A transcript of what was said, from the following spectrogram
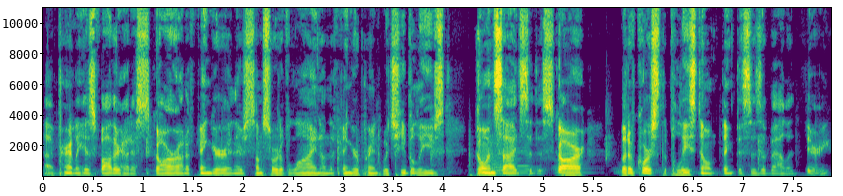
Apparently, his father had a scar on a finger, and there's some sort of line on the fingerprint, which he believes coincides to the scar. But of course, the police don't think this is a valid theory.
